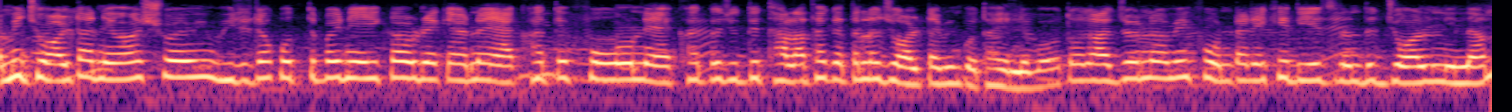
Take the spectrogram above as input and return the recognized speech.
আমি জলটা নেওয়ার সময় আমি ভিডিওটা করতে পারিনি এই কারণে কেন এক হাতে ফোন এক হাতে যদি থালা থাকে তাহলে জলটা আমি কোথায় নেব? তো তার জন্য আমি ফোনটা রেখে দিয়েছিলাম তো জল নিলাম।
